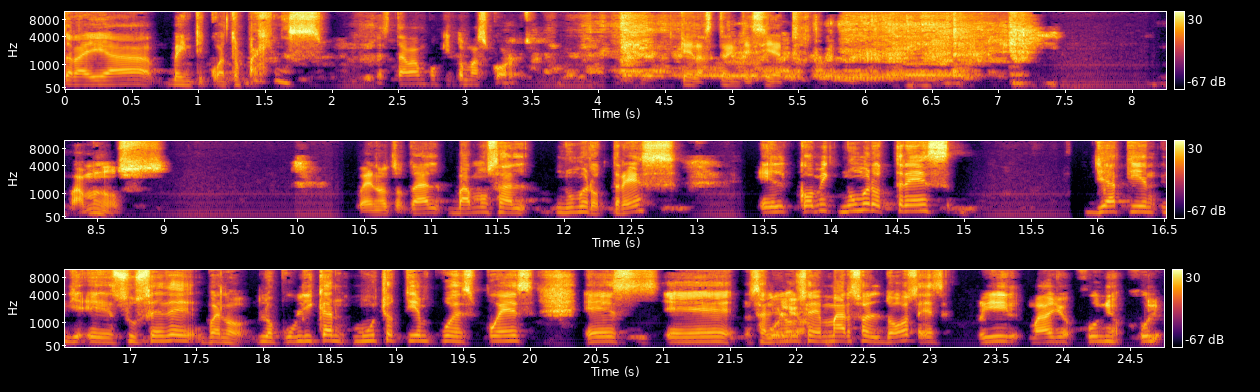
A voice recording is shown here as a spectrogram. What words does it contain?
traía 24 páginas. Estaba un poquito más corto que las 37. Vámonos. Bueno, total, vamos al número 3. El cómic número 3 ya tiene, eh, sucede, bueno, lo publican mucho tiempo después, es, eh, salió el 11 de marzo el 2, es abril, mayo, junio, julio,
